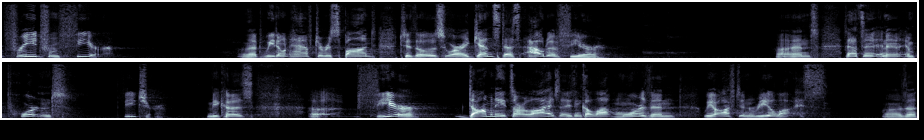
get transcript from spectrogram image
freed from fear. That we don't have to respond to those who are against us out of fear. And that's an, important feature because uh, fear dominates our lives, I think, a lot more than we often realize. Uh, the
